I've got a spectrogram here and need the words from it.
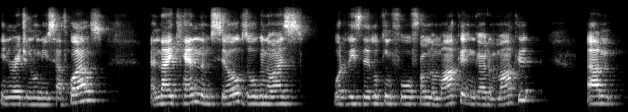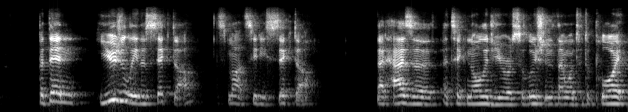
in regional New South Wales, and they can themselves organise what it is they're looking for from the market and go to market. Um, but then usually the sector, the smart city sector, that has a, a technology or a solution that they want to deploy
